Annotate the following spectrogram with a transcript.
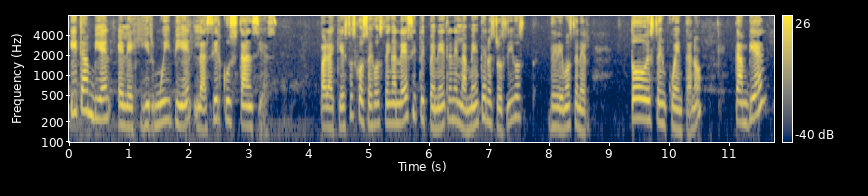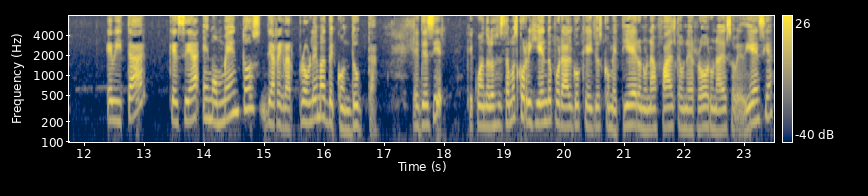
y también elegir muy bien las circunstancias. Para que estos consejos tengan éxito y penetren en la mente de nuestros hijos, debemos tener todo esto en cuenta, ¿no? También evitar que sea en momentos de arreglar problemas de conducta. Es decir, que cuando los estamos corrigiendo por algo que ellos cometieron, una falta, un error, una desobediencia,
